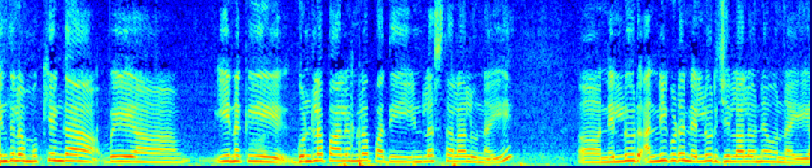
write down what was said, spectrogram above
ఇందులో ముఖ్యంగా ఈయనకి గుండ్లపాలెంలో పది ఇండ్ల స్థలాలు ఉన్నాయి. నెల్లూరు అన్నీ కూడా నెల్లూరు జిల్లాలోనే ఉన్నాయి ఈ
